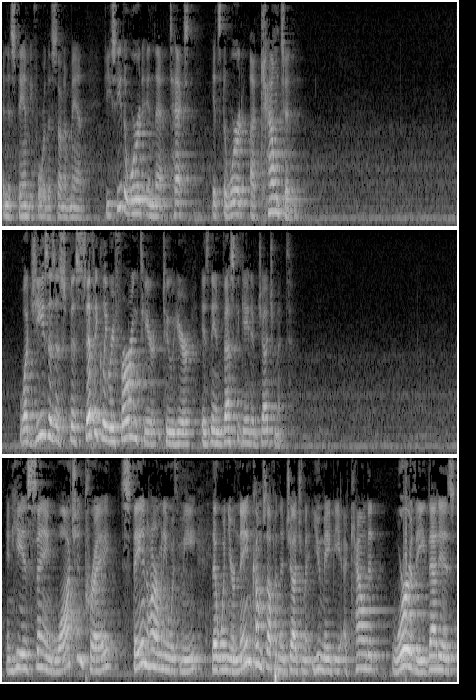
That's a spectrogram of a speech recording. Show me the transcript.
and to stand before the Son of Man. Do you see the word in that text? It's the word accounted. What Jesus is specifically referring to here is the investigative judgment. And he is saying, watch and pray, stay in harmony with me, that when your name comes up in the judgment, you may be accounted worthy. That is,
